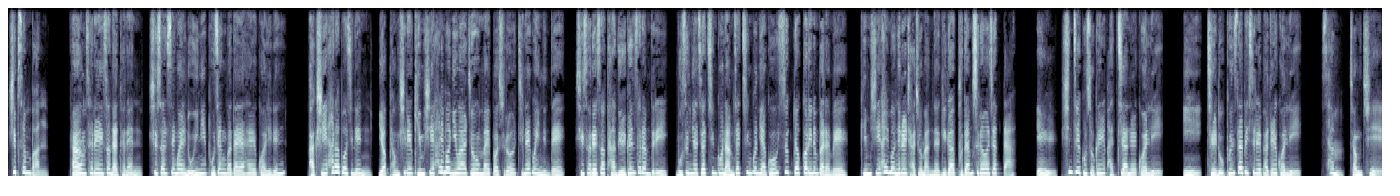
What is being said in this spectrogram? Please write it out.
13번. 다음 사례에서 나타난 시설 생활 노인이 보장받아야 할 권리는 박씨 할아버지는 옆 병실의 김씨 할머니와 좋은 말벗으로 지내고 있는데 시설에서 다 늙은 사람들이 무슨 여자친구 남자친구냐고 쑥덕거리는 바람에 김씨 할머니를 자주 만나기가 부담스러워졌다. 1. 신체 구속을 받지 않을 권리 2. 질 높은 서비스를 받을 권리 3. 정치,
